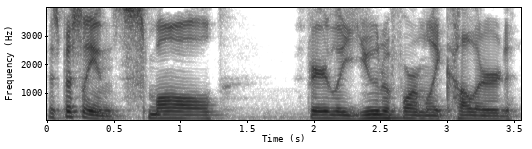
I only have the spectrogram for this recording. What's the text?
especially in small fairly uniformly colored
